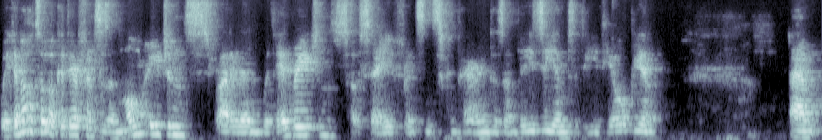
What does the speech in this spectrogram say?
We can also look at differences among regions rather than within regions. So say, for instance, comparing the Zambezian to the Ethiopian. Um,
